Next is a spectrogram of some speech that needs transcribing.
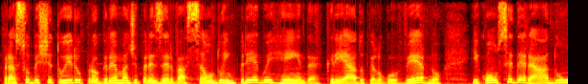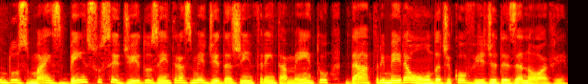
para substituir o Programa de Preservação do Emprego e Renda, criado pelo governo e considerado um dos mais bem-sucedidos entre as medidas de enfrentamento da primeira onda de Covid-19.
